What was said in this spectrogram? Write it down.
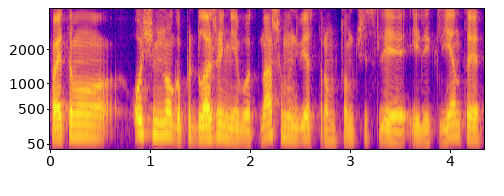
Поэтому очень много предложений вот нашим инвесторам в том числе или клиенты,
